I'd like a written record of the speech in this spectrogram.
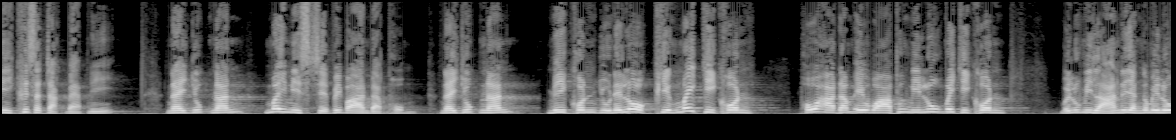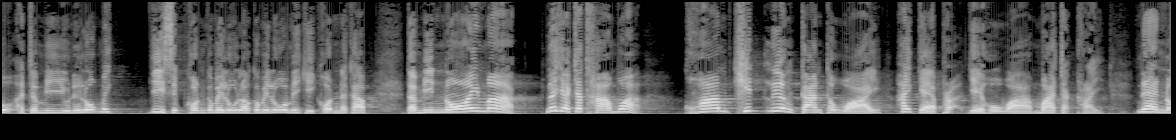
มีคริสตจักรแบบนี้ ในยุคนั้นไม่มีเสพิบาลแบบผม ในยุคนั้นมีคนอยู่ในโลกเพียงไม่กี่คน เพราะว่าอาดัมเอวาเพิ่งมีลูกไม่กี่คน ไม่รู้มีหลานหรือยังก็ไม่รู้ อาจจะมีอยู่ในโลกไม่ยี่สิบคนก็ไม่รู้ เราก็ไม่รู้ว่ามีกี่คนนะครับ แต่มีน้อยมาก และอยากจะถามว่า ความคิดเรื่องการถวายให้แก่พระเยโฮวามาจากใคร แน่น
